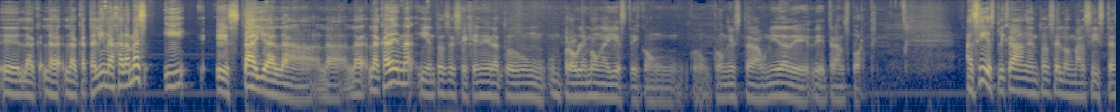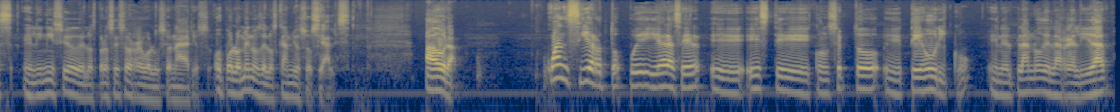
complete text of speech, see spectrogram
eh, la, Catalina jala más y estalla la, cadena y entonces se genera todo un, problemón ahí este, con, esta unidad de transporte. Así explicaban entonces los marxistas el inicio de los procesos revolucionarios, o por lo menos de los cambios sociales. Ahora, ¿cuán cierto puede llegar a ser eh, este concepto eh, teórico en el plano de la realidad?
